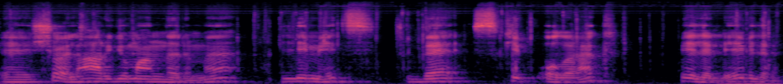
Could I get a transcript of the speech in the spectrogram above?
e, şöyle argümanlarımı limit ve skip olarak belirleyebilirim.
